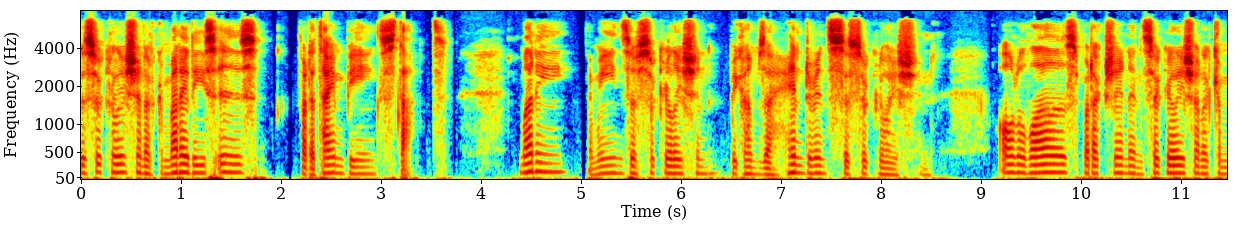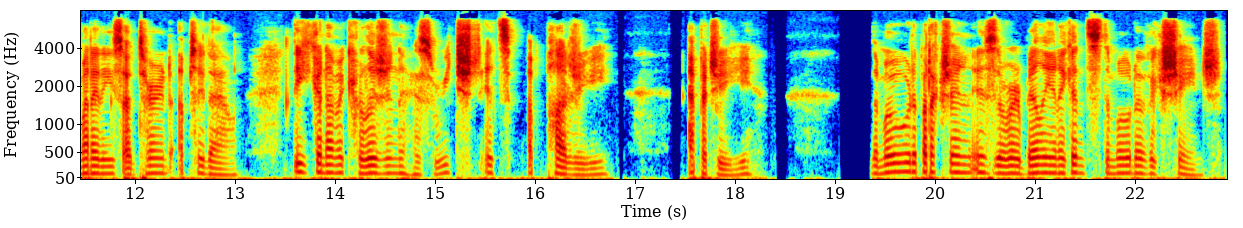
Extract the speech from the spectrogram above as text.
The circulation of commodities is, for the time being, stopped. Money, the means of circulation, becomes a hindrance to circulation. All the laws, production, and circulation of commodities are turned upside down. The economic collision has reached its apogee. apogee. The mode of production is the rebellion against the mode of exchange.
